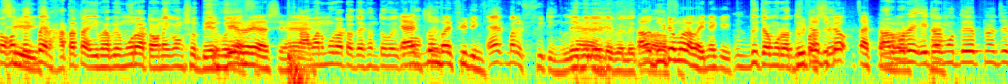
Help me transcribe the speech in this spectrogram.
তখন দেখবেন হাতাটা এইভাবে মোড়াটা অনেক অংশ বের হয়ে আসে হ্যাঁ। আমার মোড়াটা দেখেন তো ভাই একদম ভাই ফিটিং একবারে ফিটিং লেভেলে লেভেলে দুইটা মোড়া ভাই নাকি দুইটা মোড়া দুইটা, তারপরে এটার হ্যাঁ। মধ্যে আপনার যে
